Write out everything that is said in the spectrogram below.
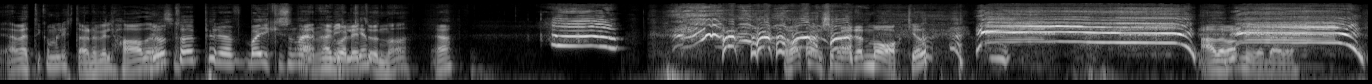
Jeg vet ikke om lytterne vil ha det. Jo, ta, prøv. Bare ikke så nærme mikken. Jeg går litt unna. Ja. Det var kanskje mer en måke, det. Ja, det var mye bedre.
